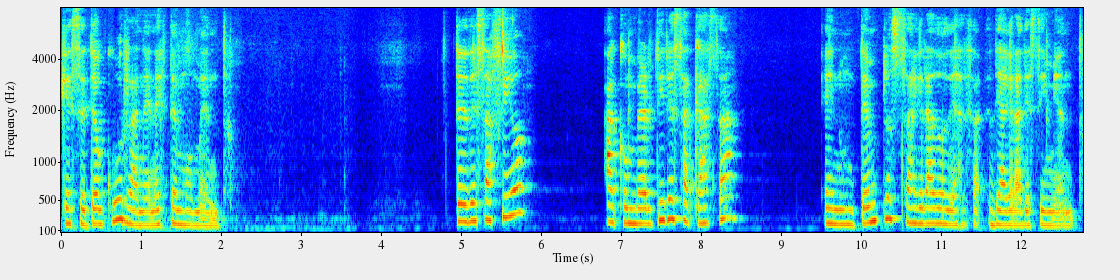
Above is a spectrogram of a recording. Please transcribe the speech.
que se te ocurran en este momento. Te desafío a convertir esa casa en un templo sagrado de, agradecimiento.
